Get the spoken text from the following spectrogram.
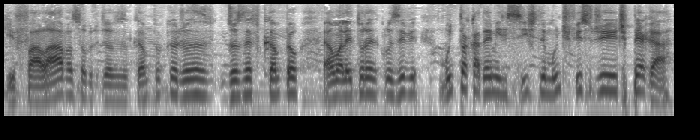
que falava sobre Joseph Campbell, porque o Joseph, Joseph Campbell é uma leitura, inclusive, muito academicista e muito difícil de, de pegar.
